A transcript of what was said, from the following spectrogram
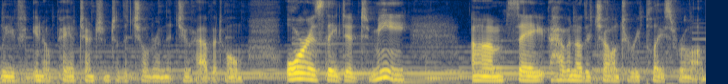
Leave, you know, pay attention to the children that you have at home. Or as they did to me, um, say, have another child to replace Rob.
